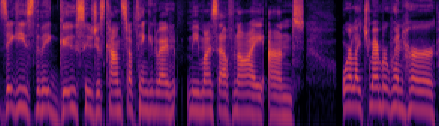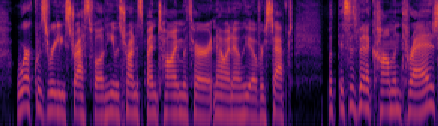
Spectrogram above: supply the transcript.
Ziggy's the big goose who just can't stop thinking about me, myself, and I. And or like, do you remember when her work was really stressful and he was trying to spend time with her? Now I know he overstepped. But this has been a common thread,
